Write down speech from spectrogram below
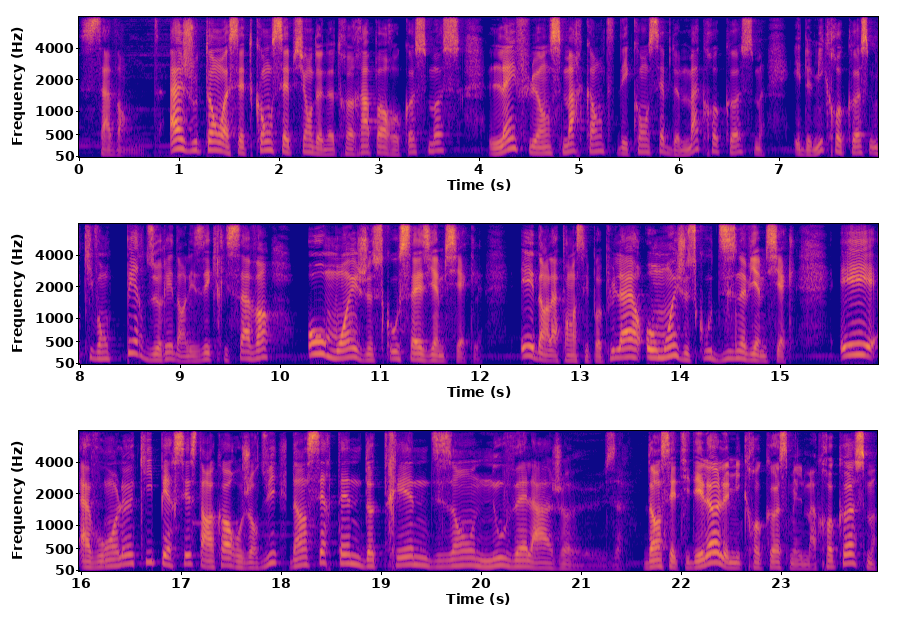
savante. Ajoutons à cette conception de notre rapport au cosmos l'influence marquante des concepts de macrocosme et de microcosme qui vont perdurer dans les écrits savants au moins jusqu'au 16e siècle et dans la pensée populaire au moins jusqu'au 19e siècle, et avouons-le, qui persiste encore aujourd'hui dans certaines doctrines, disons, nouvelle âgeuses. Dans cette idée-là, le microcosme et le macrocosme,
